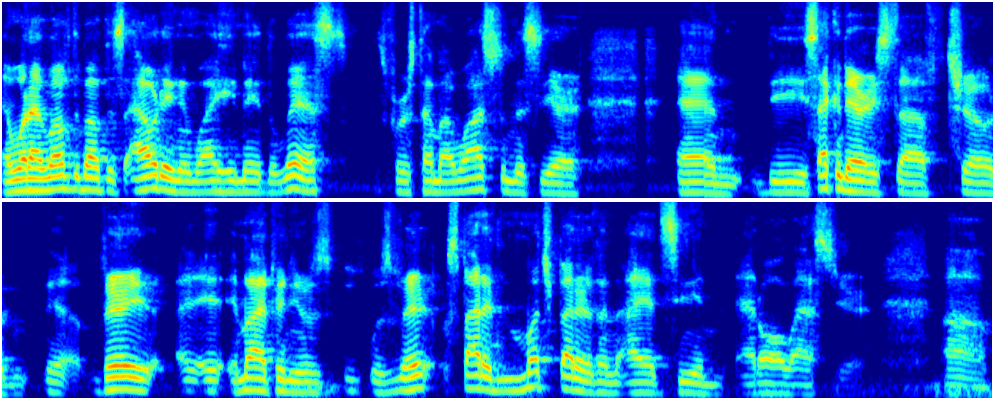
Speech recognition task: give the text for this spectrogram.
and what I loved about this outing and why he made the list first time I watched him this year. and the secondary stuff showed you know, very, in my opinion, was was very spotted much better than I had seen at all last year. Um,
